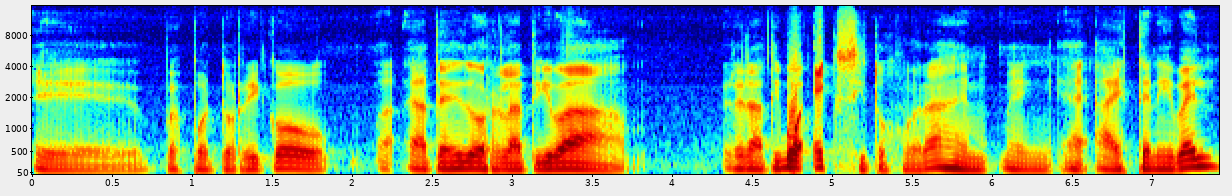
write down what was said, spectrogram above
eh, pues Puerto Rico ha tenido relativa relativo éxito ¿verdad? En, a este nivel.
